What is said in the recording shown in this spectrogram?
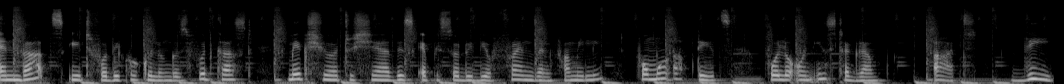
And that's it for the Kokolungo's Foodcast. Make sure to share this episode with your friends and family. For more updates, follow on Instagram at the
